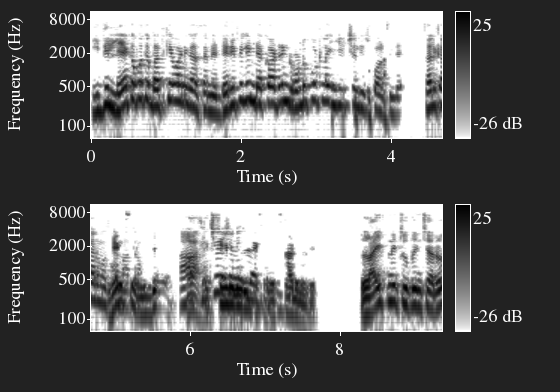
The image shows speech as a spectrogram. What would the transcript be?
ఇది లేకపోతే బతికేవాడిని కాదు సార్ నేను డెరిఫిలిన్ డెకాడ్రిన్ రెండు పూట్ల ఇంజెక్షన్ తీసుకోవాల్సిందే. చలికాలం వస్తే మాత్రం. ఆ సిచ్యువేషన్ లైఫ్ని చూపించారు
